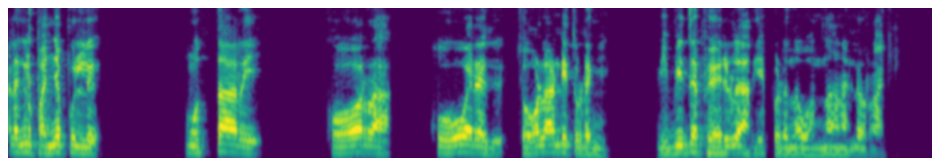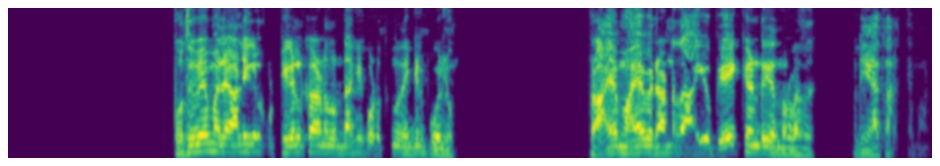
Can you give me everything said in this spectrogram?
അല്ലെങ്കിൽ പഞ്ഞപ്പുല്ല് മുത്താറി കോറ കോവരക് ചോളാണ്ടി തുടങ്ങി വിവിധ പേരുകൾ അറിയപ്പെടുന്ന ഒന്നാണല്ലോ റാഗി. പൊതുവെ മലയാളികൾ കുട്ടികൾക്കാണ് ഉണ്ടാക്കി കൊടുക്കുന്നതെങ്കിൽ പോലും പ്രായമായവരാണ് റാഗി ഉപയോഗിക്കേണ്ടത് എന്നുള്ളത് ഒരു യാഥാർത്ഥ്യമാണ്.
